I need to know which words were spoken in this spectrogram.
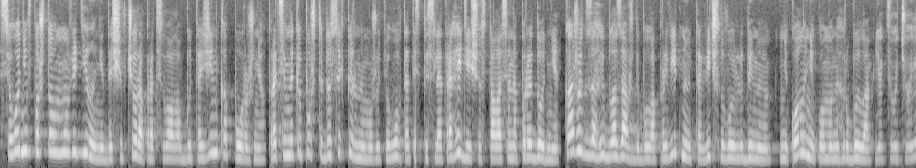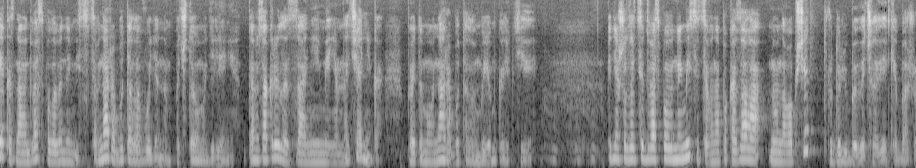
Сьогодні в поштовому відділенні, де ще вчора працювала вбита жінка, порожньо. Працівники пошти до сих пір не можуть оговтатись після трагедії, що сталася напередодні. Кажуть, загибла завжди була привітною та вічливою людиною. Ніколи нікому не грубила. Я цього чоловіка знаю два з половиною місяці. Вона працювала в Водяному почтовому відділенні. Там закрилась за неимением начальника, поэтому вона працювала в моєму колективі. Звісно, за ці два з половиною місяці вона показала, ну вона взагалі трудолюбивий чоловік, я бачу,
